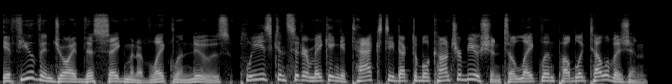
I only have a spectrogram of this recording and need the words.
If you've enjoyed this segment of Lakeland News, please consider making a tax-deductible contribution to Lakeland Public Television.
